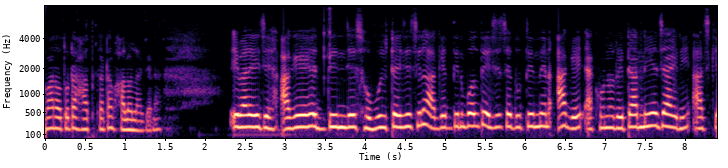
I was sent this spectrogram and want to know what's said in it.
আমার অতটা হাত কাটা ভালো লাগে না। এবার এই যে আগের দিন যে সবুজটা এসেছিল, আগের দিন বলতে এসেছে দু তিন দিন আগে, এখনও রিটার্ন নিয়ে যায়নি, আজকে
